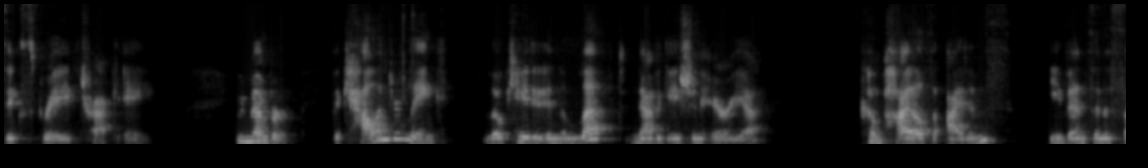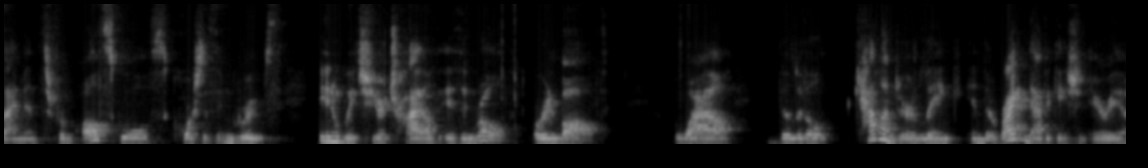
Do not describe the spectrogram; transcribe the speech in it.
sixth grade track A. Remember, the calendar link located in the left navigation area compiles items, events, and assignments from all schools, courses, and groups in which your child is enrolled or involved, while the little calendar link in the right navigation area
